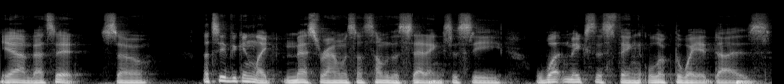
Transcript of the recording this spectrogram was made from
yeah, that's it. So let's see if we can like mess around with some of the settings to see what makes this thing look the way it does.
